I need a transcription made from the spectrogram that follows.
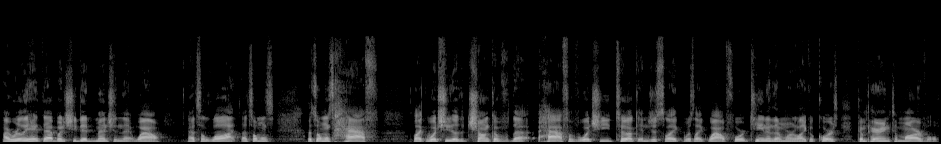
I really hate that but she did mention that wow that's a lot. That's almost that's almost half like what she the chunk of the half of what she took and just like was like wow 14 of them were like of course comparing to marvel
